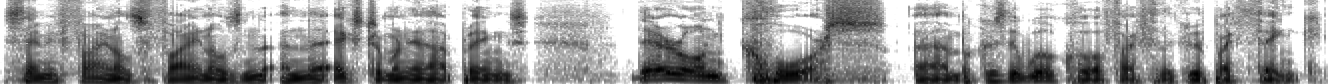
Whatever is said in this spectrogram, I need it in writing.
semi-finals, finals, and, and the extra money that brings. They're on course um, because they will qualify for the group, I think.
